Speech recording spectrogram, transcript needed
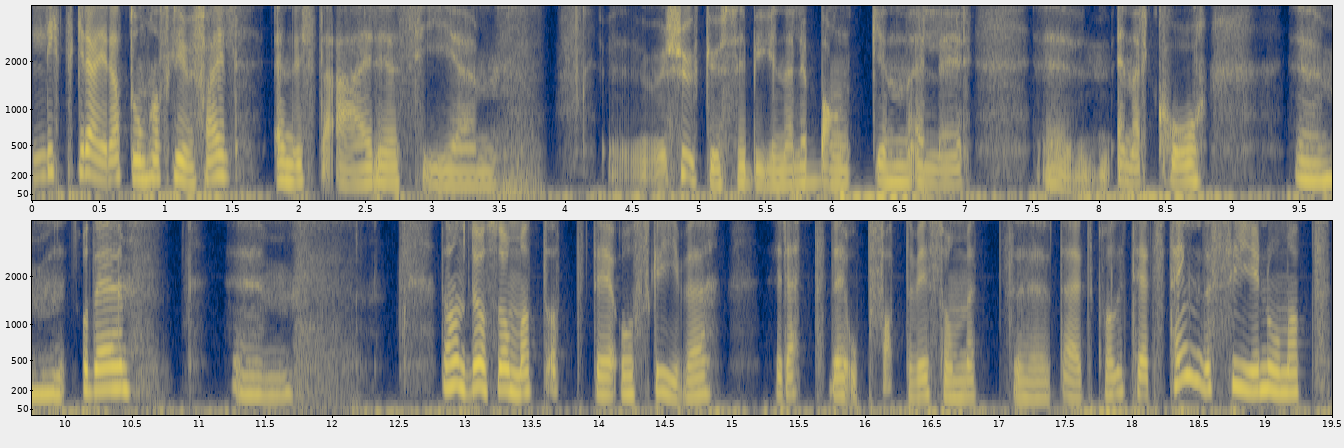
litt greiere at de har skrivefeil, enn hvis det er, eh, si eh, Sjukehuset i byen, eller banken, eller eh, NRK. Og det Det handler også om at, at, det å skrive rett, det oppfatter vi som et, det er et kvalitetstegn. Det sier noe om at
